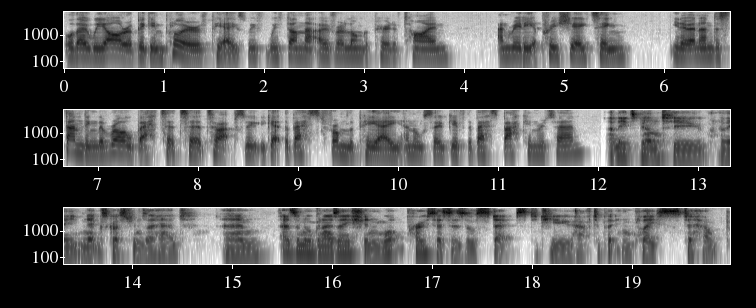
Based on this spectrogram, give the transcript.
although we are a big employer of PAs, we've we've done that over a longer period of time, and really appreciating you know, and understanding the role better to, to absolutely get the best from the PA and also give the best back in return. That leads me on to one of the next questions I had. Um, as an organisation, what processes or steps did you have to put in place to help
